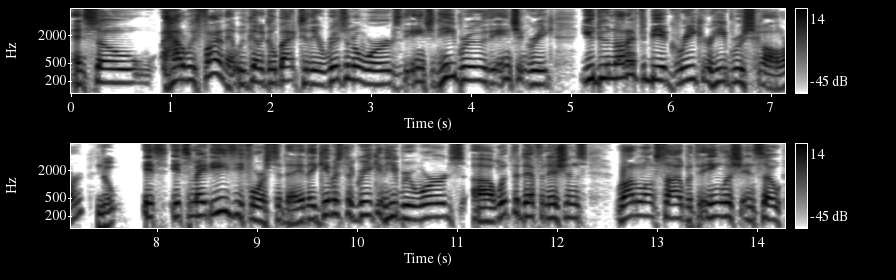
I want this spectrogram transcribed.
And so, how do we find that? We've got to go back to the original words, the ancient Hebrew, the ancient Greek. You do not have to be a Greek or Hebrew scholar. Nope. It's it's made easy for us today. They give us the Greek and Hebrew words uh, with the definitions right alongside with the English, and so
